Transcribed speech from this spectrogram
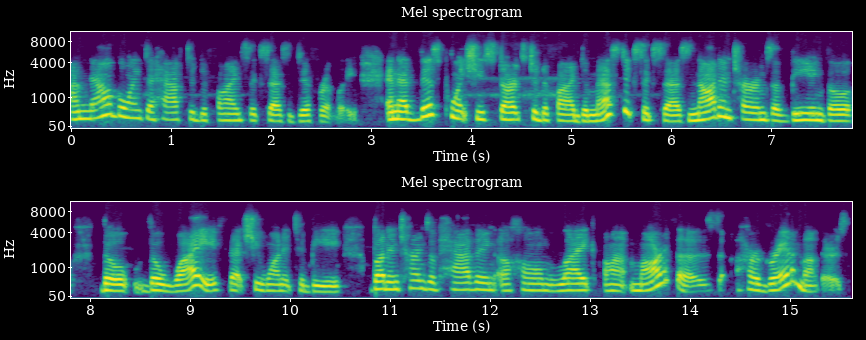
I'm now going to have to define success differently. And at this point, she starts to define domestic success, not in terms of being the, the, the wife that she wanted to be, but in terms of having a home like Aunt Martha's, her grandmother's,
